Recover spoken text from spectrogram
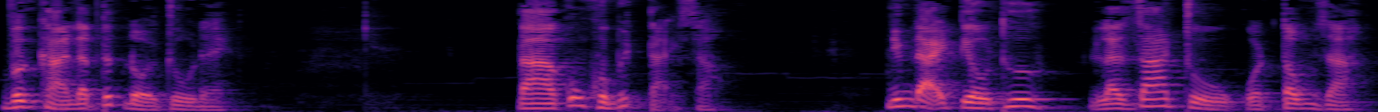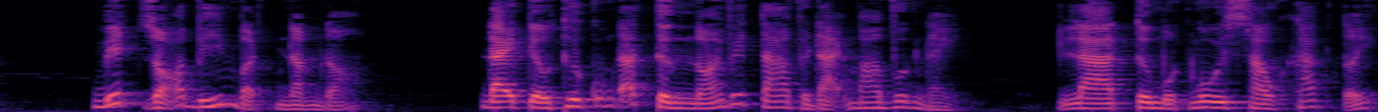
Vương Khả lập tức đổi chủ đề. Ta cũng không biết tại sao. Nhưng đại tiểu thư là gia chủ của Tông gia. Biết rõ bí mật năm đó. Đại tiểu thư cũng đã từng nói với ta về đại ma vương này Là từ một ngôi sao khác tới.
